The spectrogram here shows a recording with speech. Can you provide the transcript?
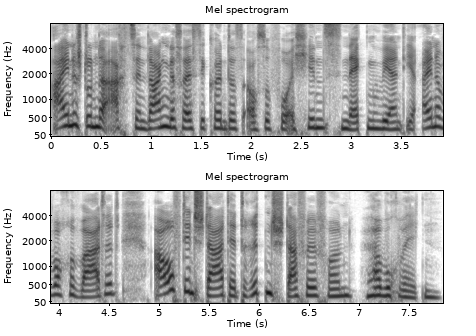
eine Stunde 18 lang. Das heißt, ihr könnt das auch so vor euch hin snacken, während ihr eine Woche wartet auf den Start der dritten Staffel von Hörbuchwelten.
